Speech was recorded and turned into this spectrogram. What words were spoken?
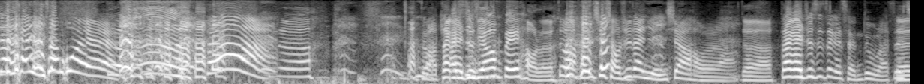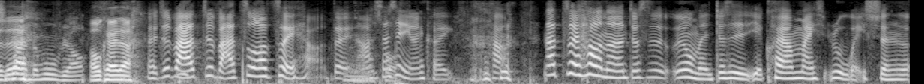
蛋开演唱会。哎，对啊，对吧？大概就是要飞好了。对啊，还是去小巨蛋演一下好了啦。对啊大概就是这个程度了，这是他人的目标。，OK 的。对，就把它就把它做到最好，对，然后相信你们可以。好，那最后呢，就是因为我们就是也快要迈入尾声了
